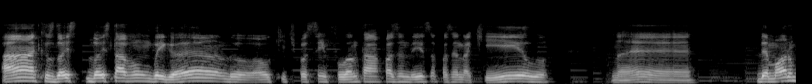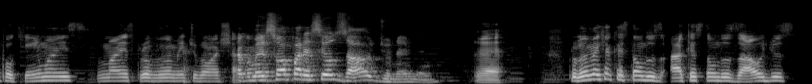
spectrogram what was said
Ah, que os dois dois estavam brigando, ou que, tipo assim, fulano tava fazendo isso, fazendo aquilo, né? Demora um pouquinho, mas, mas provavelmente vão Já achar. começou a aparecer os áudios, né, meu? É. O problema é que a questão dos, a questão dos áudios,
